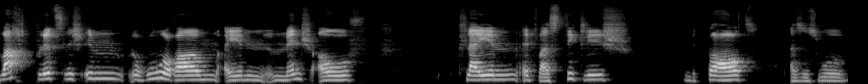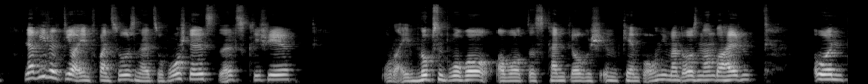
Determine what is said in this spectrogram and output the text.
wacht plötzlich im Ruheraum ein Mensch auf, klein, etwas dicklich, mit Bart, also so, na, wie du dir einen Franzosen halt so vorstellst als Klischee. Oder einen Luxemburger, aber das kann, glaube ich, im Camp auch niemand auseinanderhalten. Und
